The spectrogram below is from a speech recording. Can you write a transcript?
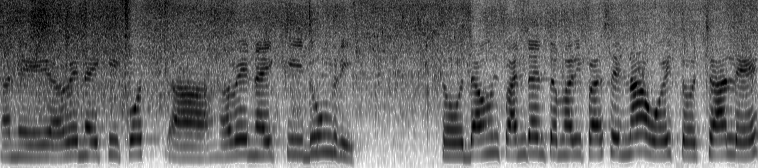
અને હવે નાખી આ, હવે નાખી ડુંગળી. તો દાઉન પાંદાન તમારી પાસે ના હોય તો ચાલે.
